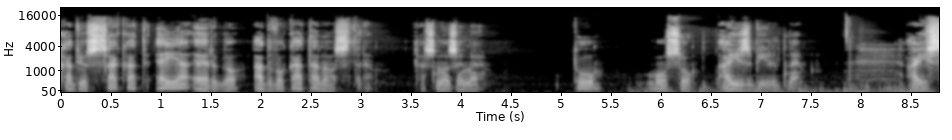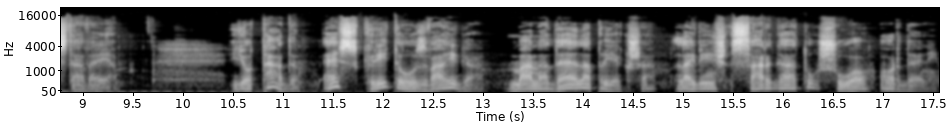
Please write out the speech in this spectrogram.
kad jūs sakat eja ergo advokāta nostra. Tas nozīmē, tu mūsu aizbildne, aizstāvēja. Jo tad es kritu uz vaigā mana dēla priekšā, lai viņš sargātu šo ordeni.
